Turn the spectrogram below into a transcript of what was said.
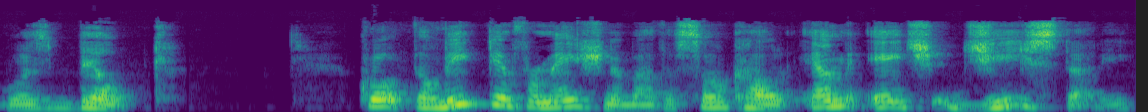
was built. Quote, the leaked information about the so-called MHG study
